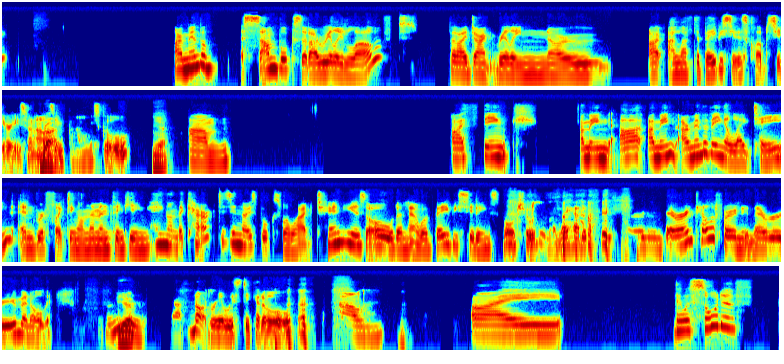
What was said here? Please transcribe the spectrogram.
I remember some books that I really loved, but I don't really know. I, I loved the Babysitters Club series when I was Right. in primary school. Yeah. Um, I think I mean, uh, I mean, I remember being a late teen and reflecting on them and thinking, hang on, the characters in those books were like 10 years old and they were babysitting small children and they had a telephone their own telephone in their room and all that. Yeah. Not realistic at all. um, I, there was sort of,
